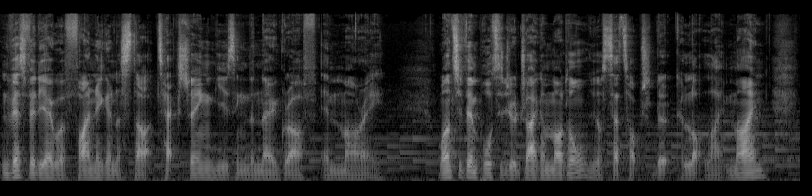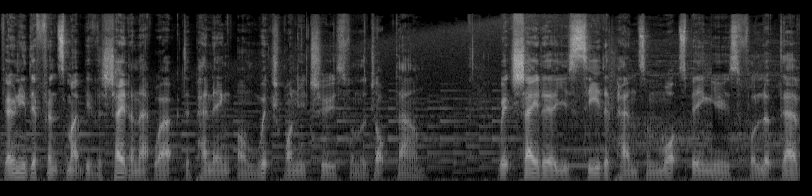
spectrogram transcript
In this video we're finally going to start texturing using the node graph in Mari. Once you've imported your dragon model, your setup should look a lot like mine. The only difference might be the shader network depending on which one you choose from the drop down. Which shader you see depends on what's being used for look dev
